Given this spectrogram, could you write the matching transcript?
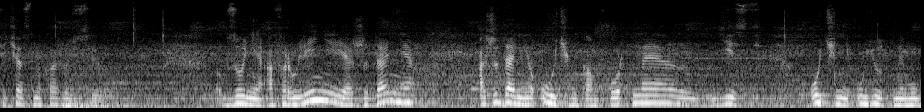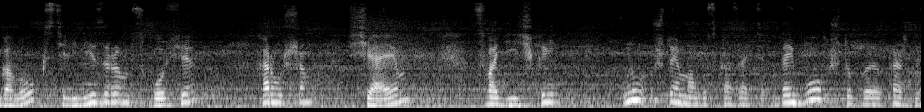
сейчас нахожусь в зоне оформления и ожидания. Ожидание очень комфортное, есть очень уютный уголок с телевизором, с кофе хорошим, с чаем, с водичкой. Ну, что я могу сказать? Дай бог, чтобы каждый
